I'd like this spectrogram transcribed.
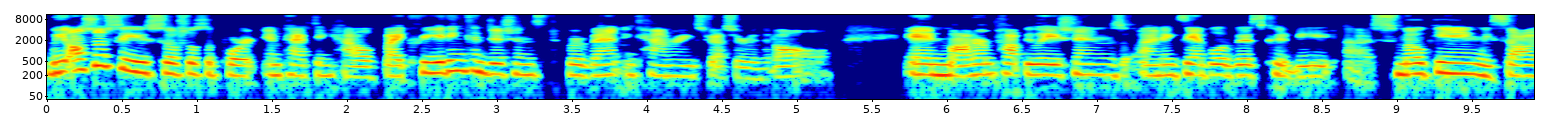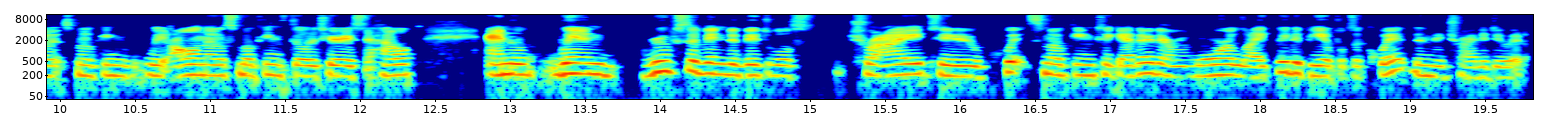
We also see social support impacting health by creating conditions to prevent encountering stressors at all in modern populations. An example of this could be uh, smoking. We saw that smoking, we all know smoking is deleterious to health. And when groups of individuals try to quit smoking together, they're more likely to be able to quit than they try to do it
